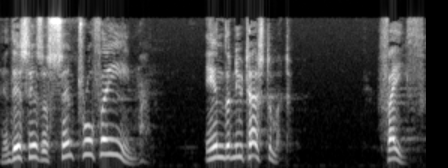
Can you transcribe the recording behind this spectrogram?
And this is a central theme in the New Testament. Faith.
